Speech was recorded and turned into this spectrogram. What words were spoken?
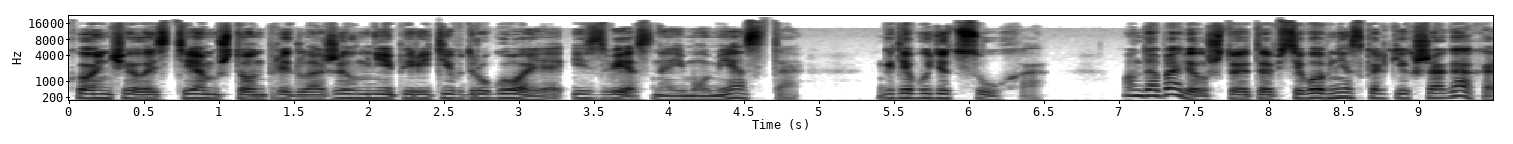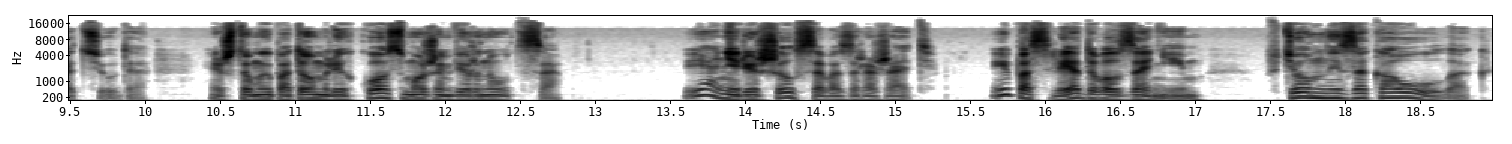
Кончилось тем, что он предложил мне перейти в другое, известное ему место, где будет сухо. Он добавил, что это всего в нескольких шагах отсюда, и что мы потом легко сможем вернуться. Я не решился возражать и последовал за ним в темный закоулок,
